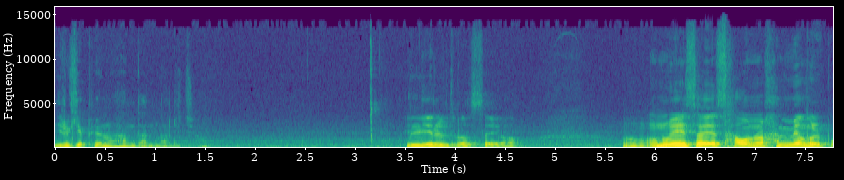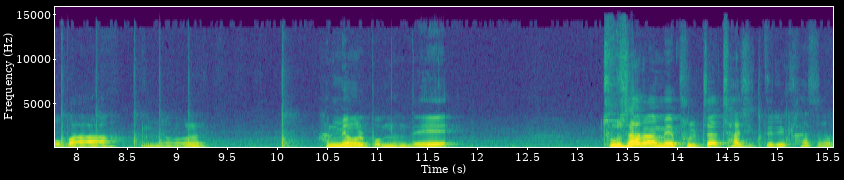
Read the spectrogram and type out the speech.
이렇게 표현을 한단 말이죠. 예를 들었어요. 어, 어느 회사에 사원을 한 명을 뽑아 한 명을 한 명을 뽑는데 두 사람의 불자 자식들이 가서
